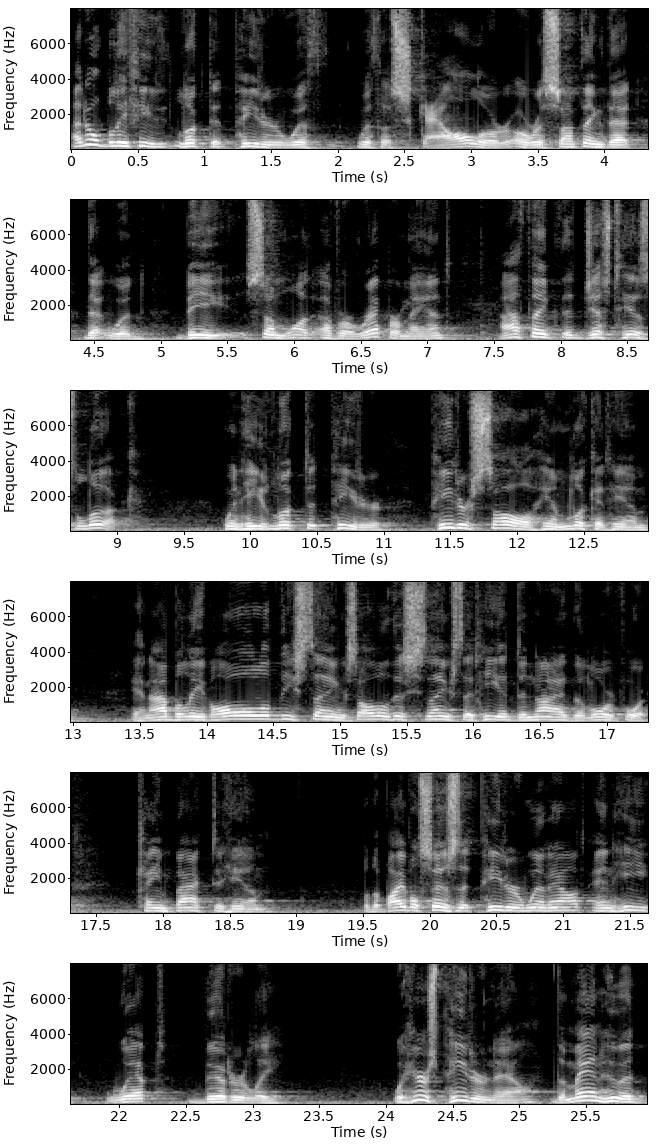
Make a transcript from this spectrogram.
I don't believe he looked at Peter with, with a scowl or, or with something that, that would be somewhat of a reprimand. I think that just his look, when he looked at Peter, Peter saw him look at him. And I believe all of these things, all of these things that he had denied the Lord for, came back to him. Well, the Bible says that Peter went out and he wept bitterly. Well, here's Peter now, the man who had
